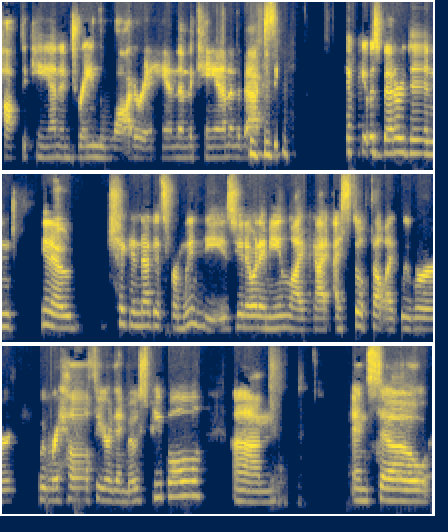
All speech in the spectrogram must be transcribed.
pop the can and drain the water and hand them the can in the back seat. it was better than you know chicken nuggets from Wendy's. You know what I mean? Like I, I still felt like we were we were healthier than most people. Um, and so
